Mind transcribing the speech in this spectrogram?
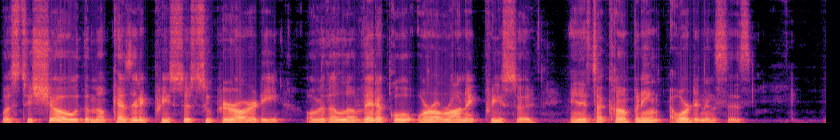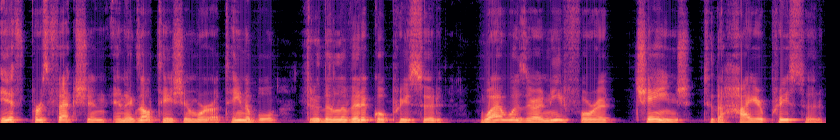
was to show the Melchizedek priesthood's superiority over the Levitical or Aaronic priesthood and its accompanying ordinances. If perfection and exaltation were attainable through the Levitical priesthood, why was there a need for a change to the higher priesthood?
